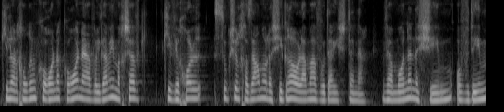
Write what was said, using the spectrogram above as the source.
כאילו אנחנו אומרים קורונה, קורונה, אבל גם אם עכשיו כביכול סוג של חזרנו לשגרה, עולם העבודה השתנה. והמון אנשים עובדים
